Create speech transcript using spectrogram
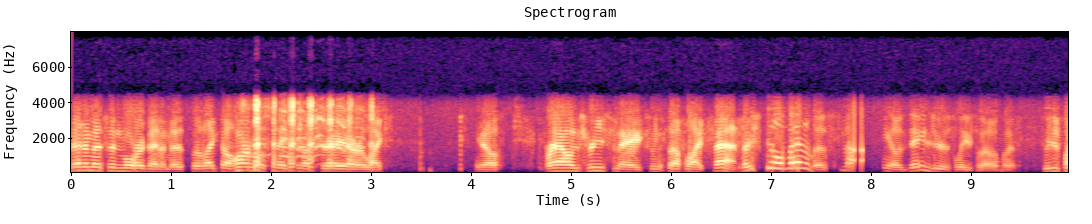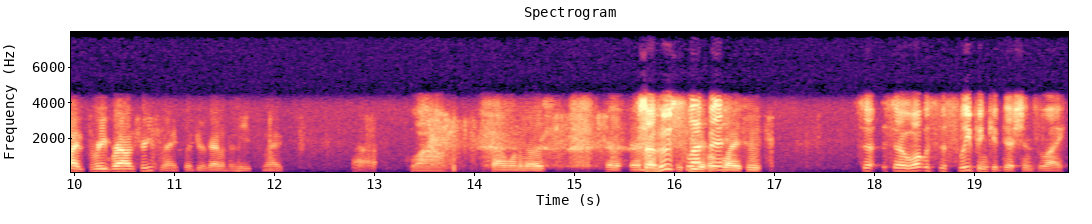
venomous and more venomous. So like the harmless snakes in Australia are like, you know, brown tree snakes and stuff like that. They're still venomous, not you know dangerously so. But we just find three brown tree snakes, which are kind of a neat snake. Uh, wow. found one of those. in- in So a- who slept different in- places. So so what was the sleeping conditions like?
